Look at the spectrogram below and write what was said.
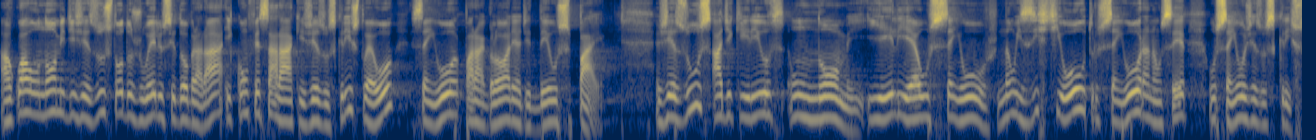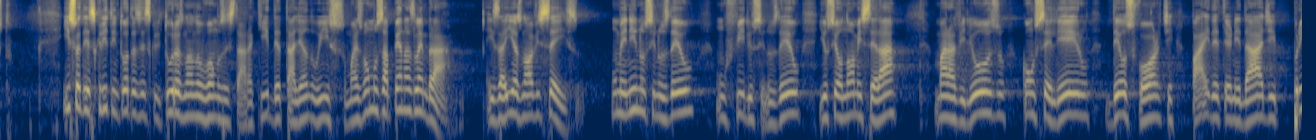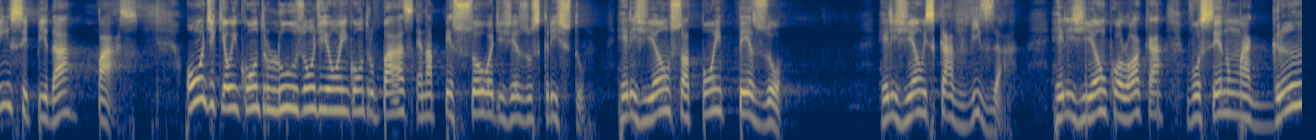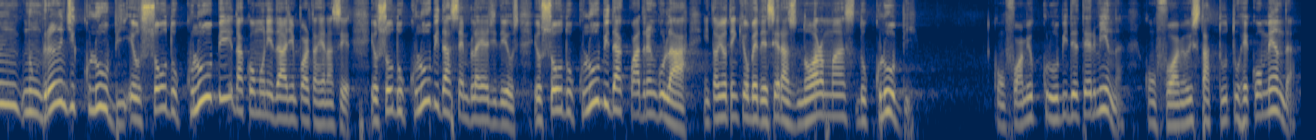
ao qual o nome de Jesus todo joelho se dobrará e confessará que Jesus Cristo é o Senhor para a glória de Deus Pai. Jesus adquiriu um nome e ele é o Senhor. Não existe outro Senhor a não ser o Senhor Jesus Cristo. Isso é descrito em todas as Escrituras, nós não vamos estar aqui detalhando isso, mas vamos apenas lembrar. Isaías 9,6: um menino se nos deu, um filho se nos deu, e o seu nome será maravilhoso, conselheiro, Deus forte, Pai da eternidade, príncipe da paz. Onde que eu encontro luz, onde eu encontro paz, é na pessoa de Jesus Cristo. Religião só põe peso, religião escraviza. Religião coloca você numa gran, num grande clube. Eu sou do clube da comunidade em Porta Renascer. Eu sou do clube da Assembleia de Deus. Eu sou do clube da quadrangular. Então eu tenho que obedecer às normas do clube, conforme o clube determina, conforme o estatuto recomenda.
